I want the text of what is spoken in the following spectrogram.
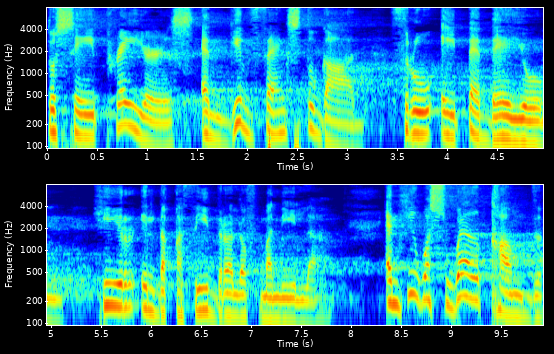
To say prayers and give thanks to God through a Te Deum here in the Cathedral of Manila. And he was welcomed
